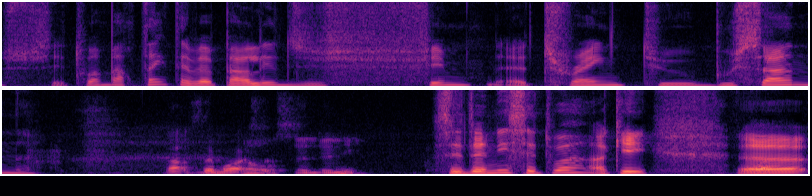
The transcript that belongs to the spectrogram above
c'est- c'est toi, Martin, que tu avais parlé du film euh, Train to Busan? Non, c'est moi. C'est Denis. C'est Denis, c'est toi? OK. Euh,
